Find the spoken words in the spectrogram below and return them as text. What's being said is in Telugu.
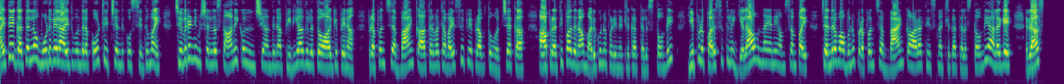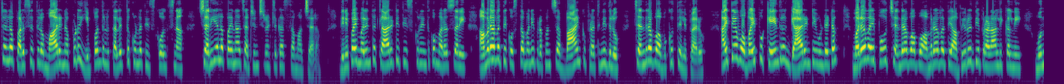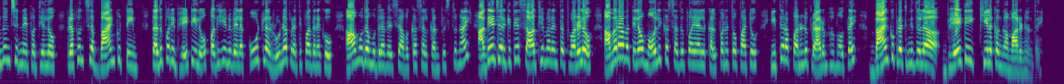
అయితే గతంలో మూడు వేల ఐదు వందల కోట్లు ఇచ్చేందుకు సిద్ధమై చివరి నిమిషంలో స్థానికుల నుంచి అందిన ఫిర్యాదులతో ఆగిపోయిన ప్రపంచ బ్యాంక్ ఆ తర్వాత వైసీపీ ప్రభుత్వం వచ్చాక ఆ ప్రతిపాదన మరుగున పడినట్లుగా తెలుస్తోంది. ఇప్పుడు పరిస్థితులు ఎలా ఉన్నాయనే అంశంపై చంద్రబాబును ప్రపంచ బ్యాంక్ ఆరా తీసినట్లుగా తెలుస్తోంది. అలాగే రాష్ట్రంలో పరిస్థితులు మారినప్పుడు ఇబ్బందులు తలెత్తకుండా తీసుకోవాల్సిన చర్యలపైన చర్చించినట్లుగా సమాచారం. దీనిపై మరింత క్లారిటీ తీసుకునేందుకు మరోసారి అమరావతికి వస్తామని ప్రపంచ బ్యాంకు ప్రతినిధులు చంద్రబాబుకు తెలిపారు. అయితే ఓవైపు కేంద్రం గ్యారంటీ ఉండటం మరోవైపు చంద్రబాబు అమరావతి అభివృద్ధి ప్రణాళికల్ని ముందుంచిన నేపథ్యంలో ప్రపంచ బ్యాంకు టీం తదుపరి భేటీలో పదిహేను వేల కోట్ల రుణ ప్రతిపాదనకు ఆమోదముద్ర వేసే అవకాశాలు కనిపిస్తున్నాయి. అదే జరిగితే సాధ్యమైనంత త్వరలో అమరావతిలో మౌలిక సదుపాయాల కల్పనతో పాటు ఇతర పనులు ప్రారంభమవుతాయి. బ్యాంకు ప్రతినిధుల భేటీ కీలకంగా మారనుంది.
